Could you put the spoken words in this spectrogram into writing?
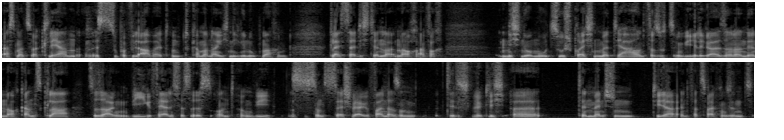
erstmal zu erklären, ist super viel Arbeit und kann man eigentlich nie genug machen. Gleichzeitig den Leuten auch einfach nicht nur Mut zusprechen mit ja und versucht es irgendwie illegal, sondern denen auch ganz klar zu sagen, wie gefährlich das ist und irgendwie, es ist uns sehr schwer gefallen, da so ein, das wirklich äh, den Menschen, die da in Verzweiflung sind,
